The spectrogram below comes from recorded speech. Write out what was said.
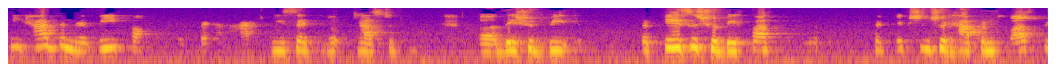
We had the we passed the Nirbhaya Act. We said know, it has to. Be, uh, they should be. The cases should be fast. Conviction should happen fast.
